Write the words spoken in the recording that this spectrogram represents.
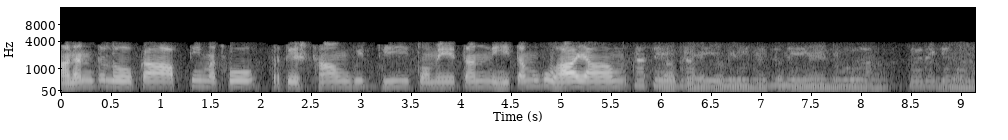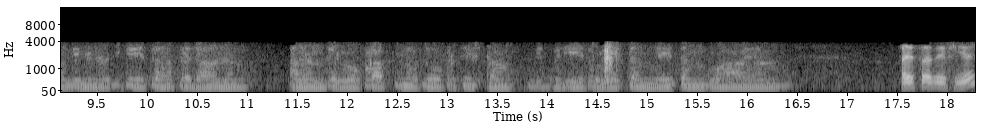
अनंत लोकाप्ति मथो प्रतिष्ठा विधि तमेतन निहितम गुहायाम। ऐसा देखिए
